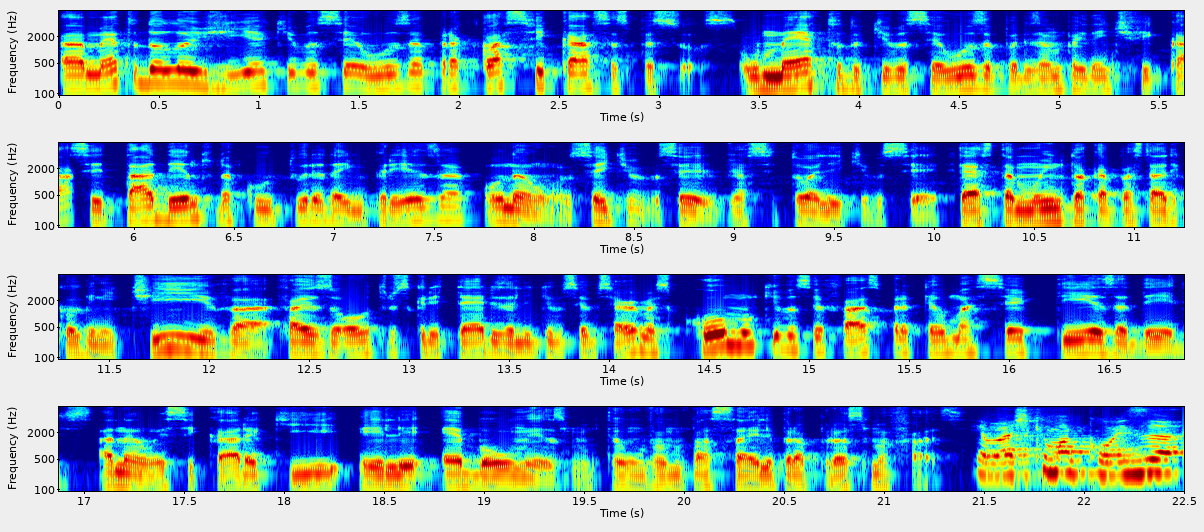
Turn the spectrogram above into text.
a metodologia que você usa para classificar essas pessoas. O método que você usa, por exemplo, para identificar se está dentro da cultura da empresa ou não. Eu sei que você já citou ali que você testa muito a capacidade cognitiva, faz outros critérios ali que você observa, mas como que você faz para ter uma certeza deles? Ah, não, esse cara aqui, ele é bom mesmo. Então vamos passar ele para a próxima fase. Eu acho que uma coisa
